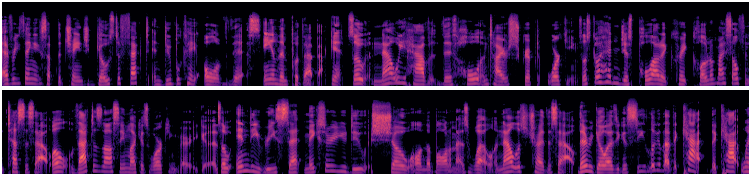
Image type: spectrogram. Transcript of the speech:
everything except the change ghost effect and duplicate all of this, and then put that back in. So now we have this whole entire script working. So let's go ahead and just pull out a create clone of myself and test this out. Well, that does not seem like it's working very good. So in the reset, make sure you do show on the bottom as well. And now let's try this out. There we go, as you can see, look at that, the cat, the cat went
